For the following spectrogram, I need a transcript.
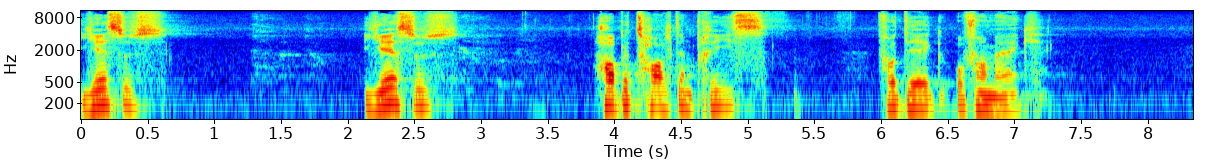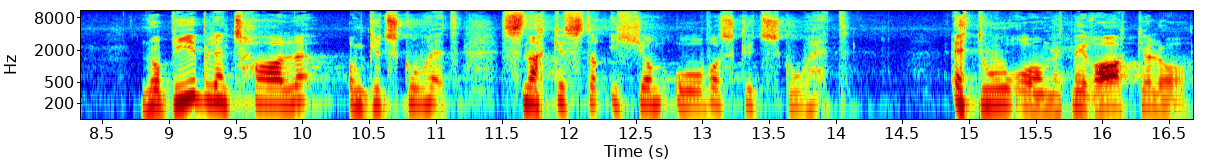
Jesus Jesus har betalt en pris for deg og for meg. Når Bibelen taler om Guds godhet, snakkes det ikke om overskudds godhet. Et ord om et mirakel og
